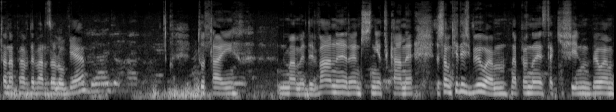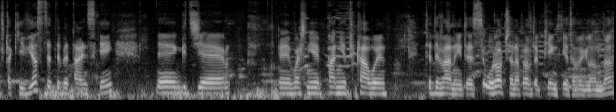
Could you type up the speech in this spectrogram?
to naprawdę bardzo lubię. Tutaj mamy dywany ręcznie tkane. Zresztą kiedyś byłem, na pewno jest taki film, byłem w takiej wiosce tybetańskiej, gdzie właśnie panie tkały te dywany i to jest urocze, naprawdę pięknie to wygląda.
